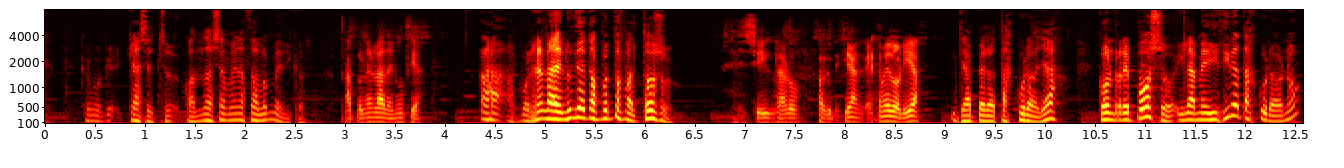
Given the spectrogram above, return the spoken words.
¿Cómo que- ¿Qué has hecho? ¿Cuándo has amenazado a los médicos? A poner la denuncia. Ah, a poner la denuncia te has puesto faltoso. Sí, claro, para que me hicieran. Es que me dolía. Ya, pero te has curado ya. Con reposo y la medicina te has curado, ¿no?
